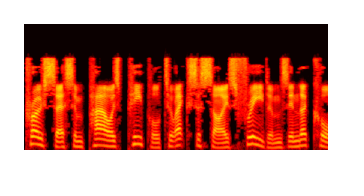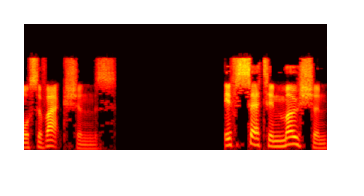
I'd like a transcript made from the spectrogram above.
process empowers people to exercise freedoms in their course of actions. If set in motion,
